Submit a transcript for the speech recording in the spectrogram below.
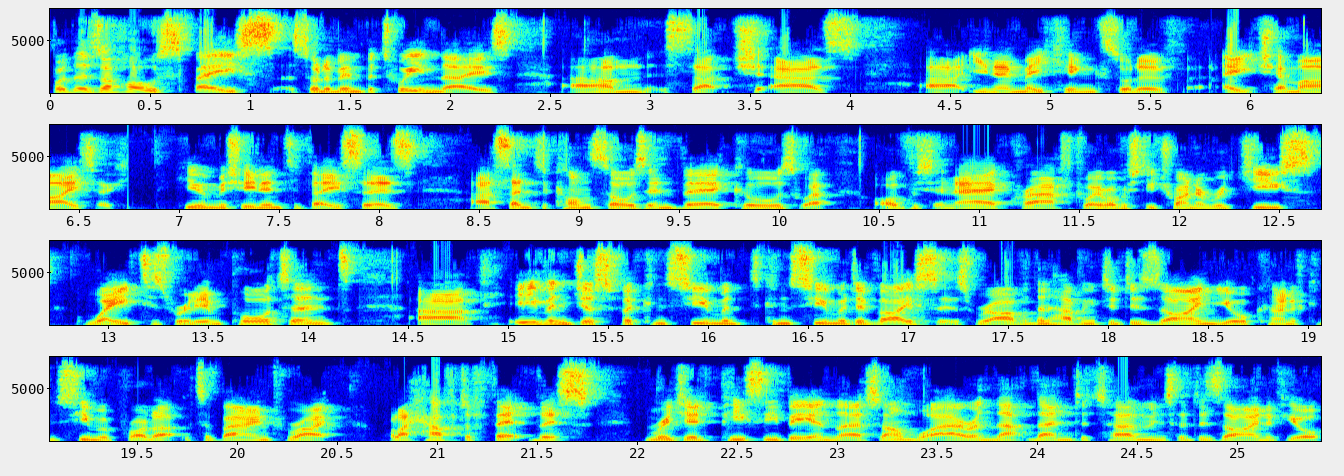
But there's a whole space sort of in between those, um, such as uh, you know making sort of HMI, so human machine interfaces, uh, center consoles in vehicles, where obviously in aircraft, where obviously trying to reduce weight is really important. Uh, even just for consumer consumer devices, rather than having to design your kind of consumer product about right, well, I have to fit this rigid PCB in there somewhere, and that then determines the design of your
